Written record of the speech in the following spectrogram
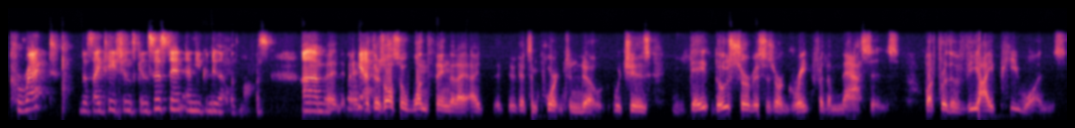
correct, the citations consistent, and you can do that with Moz. Um, and, but, yeah. there's also one thing that I, I, that's important to note, which is they, those services are great for the masses, but for the VIP ones,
